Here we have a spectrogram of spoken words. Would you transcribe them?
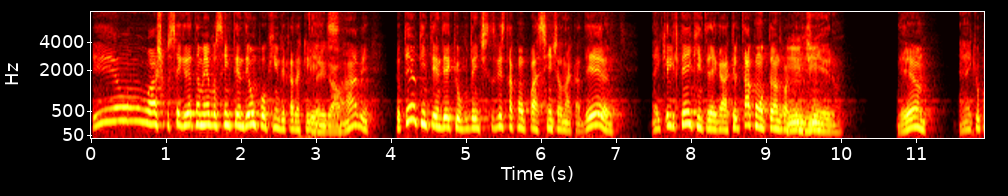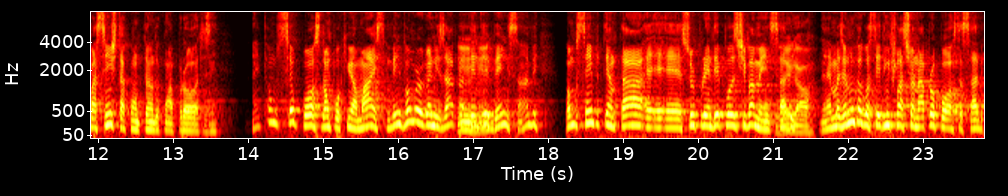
E eu acho que o segredo também é você entender um pouquinho de cada cliente, Legal. sabe? Eu tenho que entender que o dentista às vezes está com o paciente lá na cadeira né, e que ele tem que entregar, que ele está contando com aquele Uhum. dinheiro. Entendeu? É, que o paciente está contando com a prótese. Então, se eu posso dar um pouquinho a mais também, vamos organizar para Uhum. atender bem, sabe? Vamos sempre tentar é, é, é, surpreender positivamente, sabe? Legal. Né? Mas eu nunca gostei de inflacionar a proposta, sabe?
